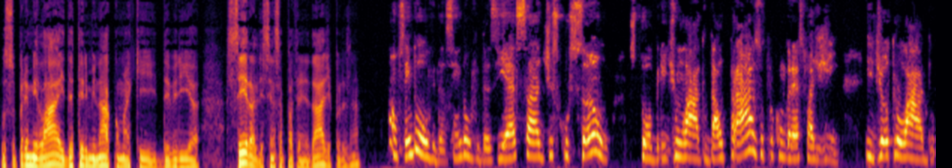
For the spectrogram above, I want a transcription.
o Supremo ir lá e determinar como é que deveria ser a licença paternidade, por exemplo? Não, sem dúvidas, sem dúvidas. E essa discussão sobre, de um lado, dar o prazo para o Congresso agir e, de outro lado,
